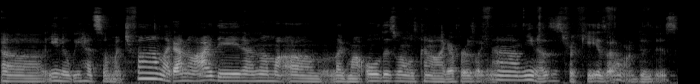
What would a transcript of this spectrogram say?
uh, you know, we had so much fun. Like I know I did. I know my um, like my oldest one was kind of like at first like, nah, you know, this is for kids. I don't want to do this.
